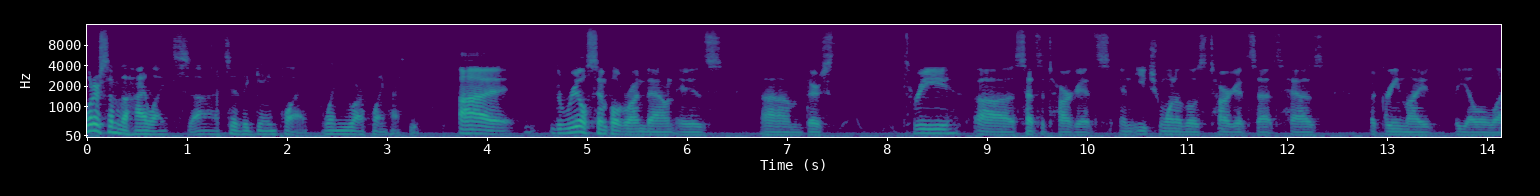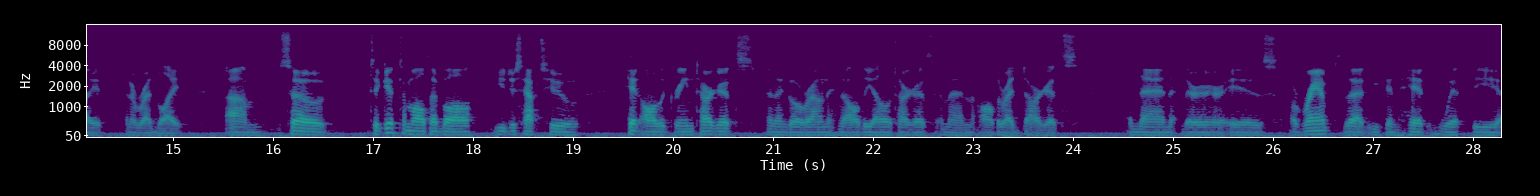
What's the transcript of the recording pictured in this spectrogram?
what are some of the highlights uh, to the gameplay when you are playing high speed? The real simple rundown is um, there's three uh, sets of targets, and each one of those target sets has a green light, a yellow light, and a red light. Um, so to get to multi-ball, you just have to hit all the green targets, and then go around and hit all the yellow targets, and then all the red targets. And then there is a ramp that you can hit with the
